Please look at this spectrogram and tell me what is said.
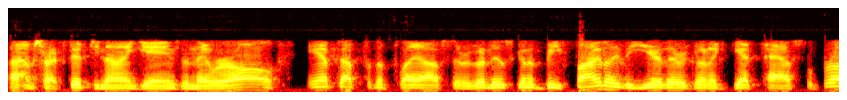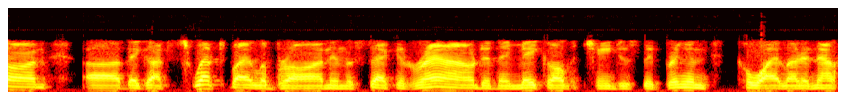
uh, I'm sorry, 59 games, and they were all amped up for the playoffs. They were going. To, it was going to be finally the year they were going to get past LeBron. Uh, they got swept by LeBron in the second round, and they make all the changes. They bring in Kawhi Leonard. Now,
